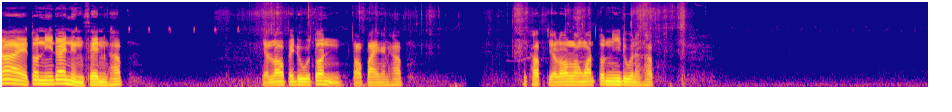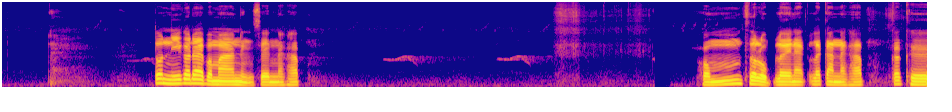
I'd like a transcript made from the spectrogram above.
ได้ต้นนี้ได้หนึ่งเซนครับ เดี๋ยวเราไปดูต้นต่อไปกันครับนี่ครับ เดี๋ยวเราลองวัดต้นนี้ดูนะครับ ต้นนี้ก็ได้ประมาณหนึ่งเซนนะครับ ผมสรุปเลยนะละกันนะครับ ก็คือ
